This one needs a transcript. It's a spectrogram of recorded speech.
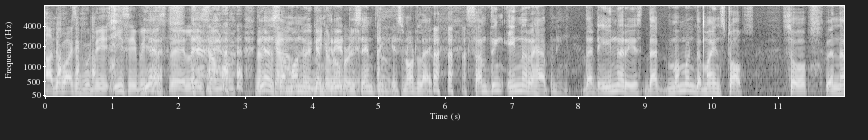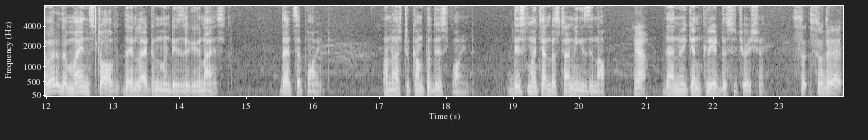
otherwise it would be easy. We Yeah. just uh, lay someone that someone uh, who can create robbery. the same thing. It's not like something inner happening. That inner is that moment the mind stops. So whenever the mind stops, the enlightenment is recognized. That's the point. One has to come to this point. This much understanding is enough. Yeah. Then we can create the situation. So, so the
